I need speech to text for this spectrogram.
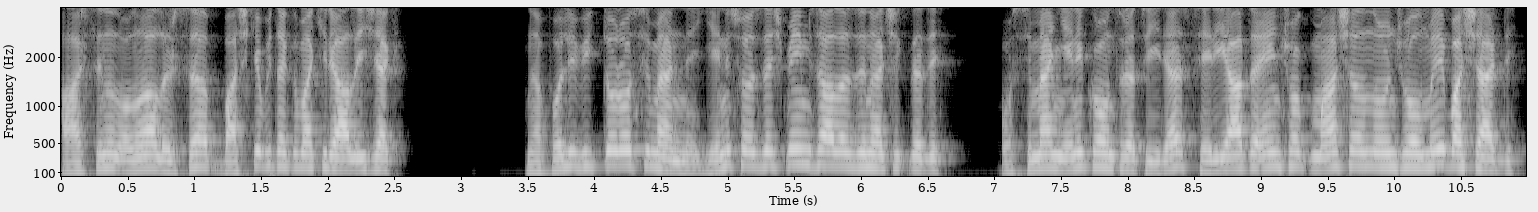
Arsenal onu alırsa başka bir takıma kiralayacak. Napoli Victor Osimhen'le yeni sözleşme imzaladığını açıkladı. Osimhen yeni kontratıyla Serie A'da en çok maaş alan oyuncu olmayı başardı.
